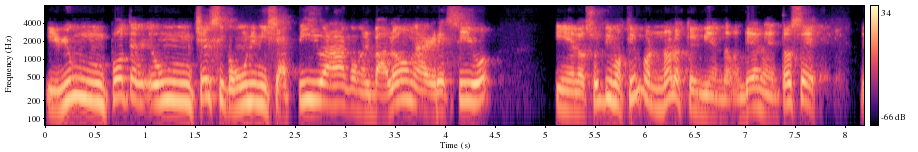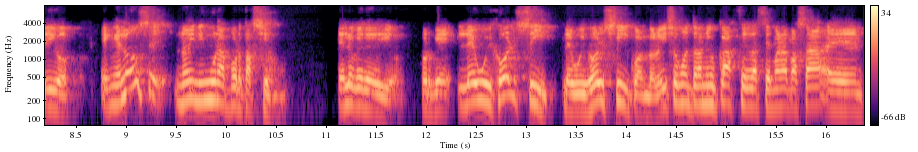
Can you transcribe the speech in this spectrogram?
y vi un Potter, un Chelsea con una iniciativa, con el balón agresivo y en los últimos tiempos no lo estoy viendo, ¿me entiendes? Entonces, digo, en el 11 no hay ninguna aportación, es lo que te digo, porque Lewis Hall sí, Lewis Hall sí, cuando lo hizo contra Newcastle la semana pasada, eh,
